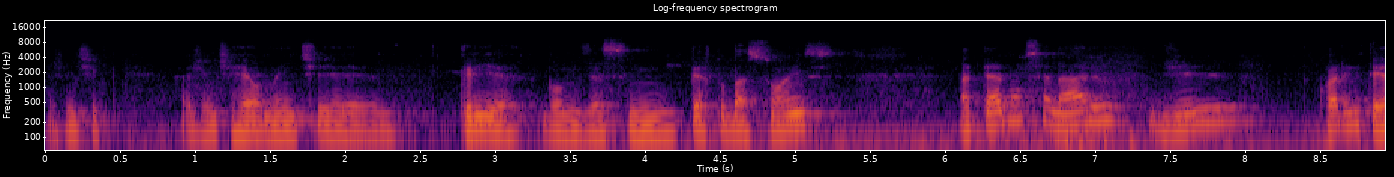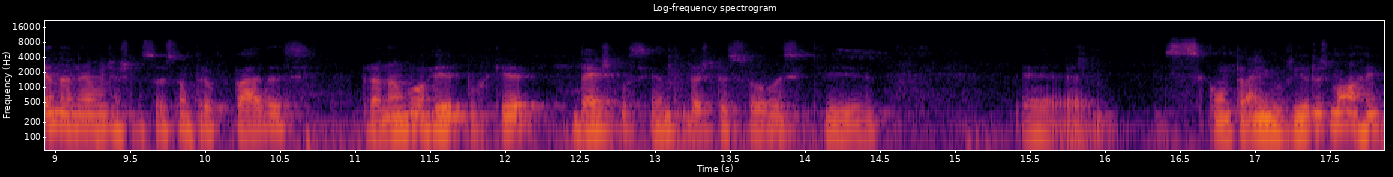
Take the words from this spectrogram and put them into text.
A gente a gente realmente cria, vamos dizer assim, perturbações até num cenário de quarentena, né, onde as pessoas estão preocupadas para não morrer, porque 10% das pessoas que é, se contraem o vírus morrem,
